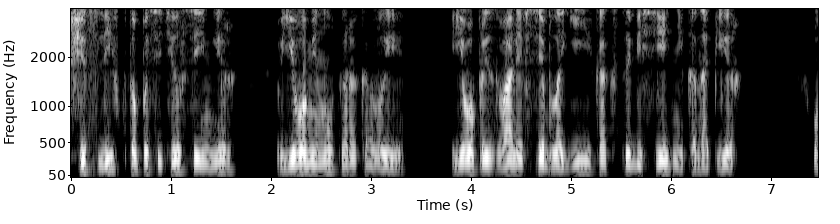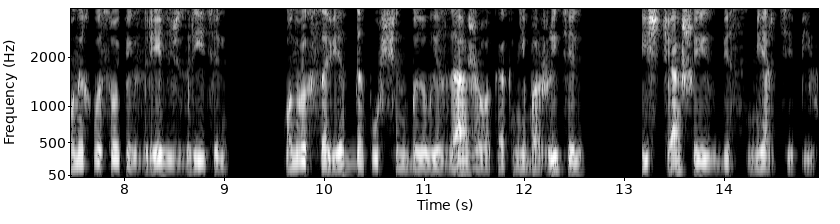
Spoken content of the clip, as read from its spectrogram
Счастлив, кто посетил сей мир в его минуты роковые. Его призвали все благие, как собеседника на пир. Он их высоких зрелищ зритель, он в их совет допущен был, и заживо, как небожитель, из чаши их бессмертия пил.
